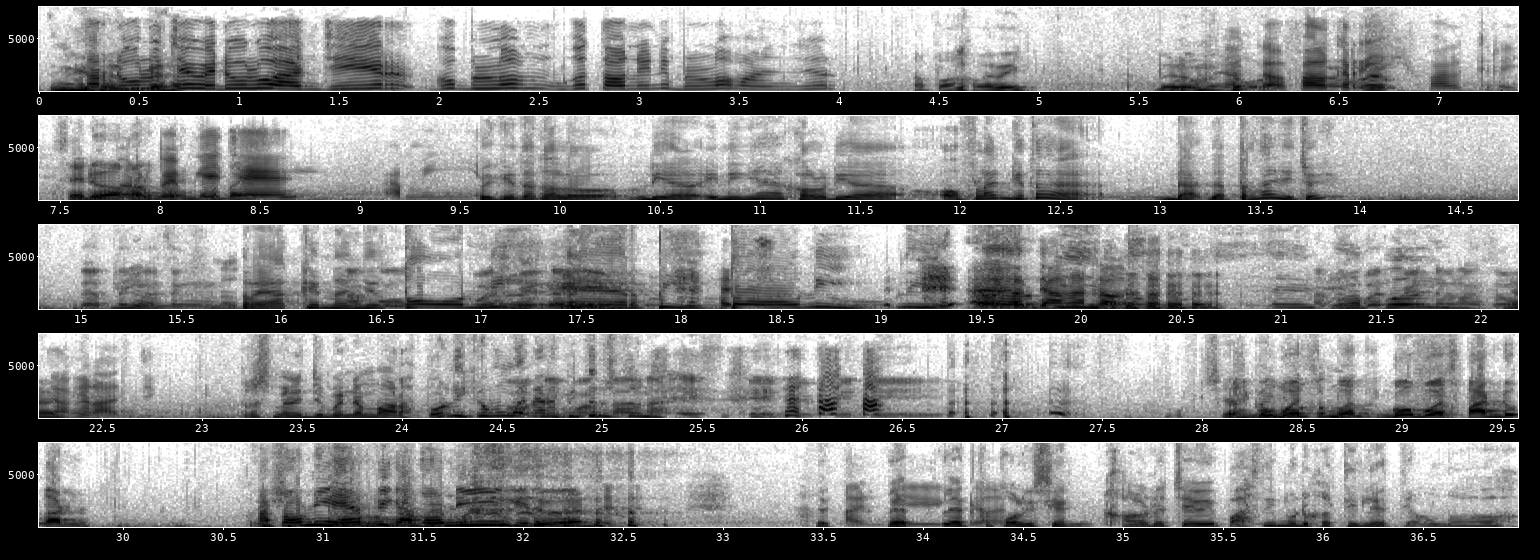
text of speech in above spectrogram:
Ntar dulu enggak. cewek dulu anjir. Gue belum, gue tahun ini belum anjir. Apa? WW belum ya? Enggak, enggak Valkyrie, Valkyrie. Saya doakan gue yang PMGC. terbaik bu. Amin. Wih, kita kalau dia ininya kalau dia offline kita da datang aja coy. Datang Iya. langsung Teriakin anjir Tony. RP, Tony, nih RP. jangan dong. Nggak, Jangan anjing. Terus manajemennya marah. Tony kamu main Tony RP terus Tony. Terus gue buat buat gue buat spanduk kan. Ih, Kak Tony, dorong RP Kak Tony gitu kan. Lihat, lihat kepolisian kalau ada cewek pasti mau deketin lihat ya Allah.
